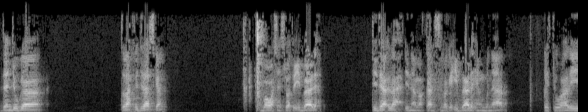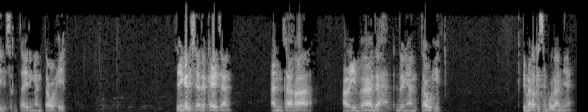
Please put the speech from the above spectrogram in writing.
Dan juga telah dijelaskan bahwasanya suatu ibadah tidaklah dinamakan sebagai ibadah yang benar kecuali disertai dengan tauhid. Sehingga di sini ada kaitan antara al-ibadah dengan tauhid. Di mana kesimpulannya?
